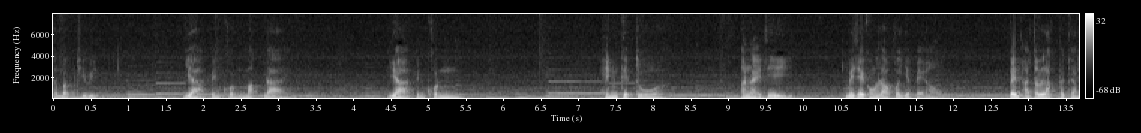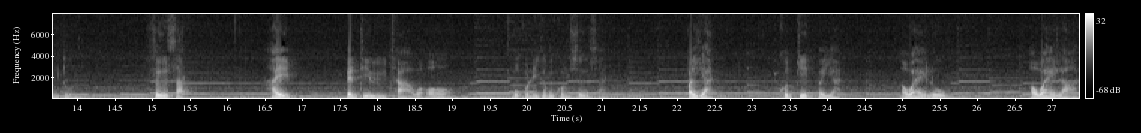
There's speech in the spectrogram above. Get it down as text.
สำหรับชีวิต อย่าเป็นคนมักได้ อย่าเป็นคน เห็นแก่ตัว อันไหนที่ไม่ใช่ของเราก็อย่าไปเอา เป็นอัตลักษณ์ประจำตนซื่อสัตย์ให้เป็นที่ลือชาว่าอ๋อบุคคลนี้ก็เป็นคนซื่อสัตย์ประหยัด คนจีนประหยัด เอาไว้ให้ลูก เอาไว้ให้หลาน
